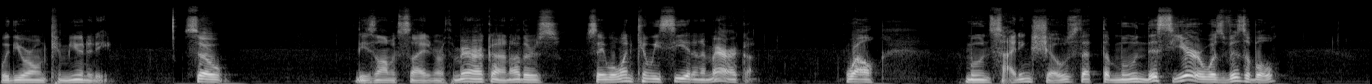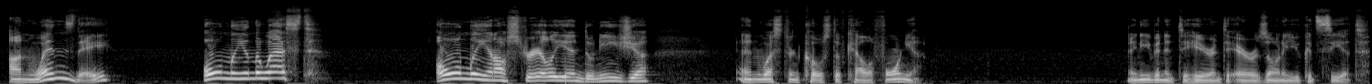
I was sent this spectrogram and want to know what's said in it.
with your own community. So, the Islamic Society of North America and others say, well, when can we see it in America? Well, moon sighting shows that the moon this year was visible on Wednesday only in the West, only in Australia, Indonesia, and western coast of California. And even into here, into Arizona, you could see it.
